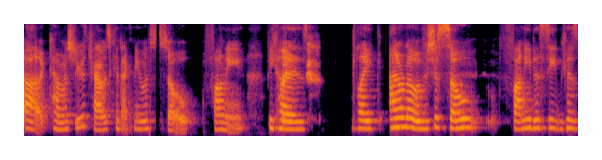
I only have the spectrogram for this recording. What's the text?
uh chemistry with Travis Konecny was so funny because like I don't know, it was just so funny to see because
